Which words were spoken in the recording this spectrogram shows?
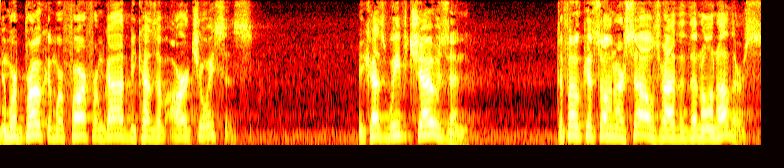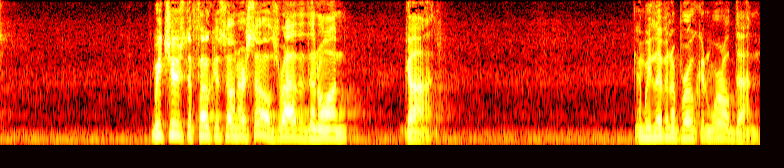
And we're broken, we're far from God because of our choices. Because we've chosen to focus on ourselves rather than on others. We choose to focus on ourselves rather than on God. And we live in a broken world then.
